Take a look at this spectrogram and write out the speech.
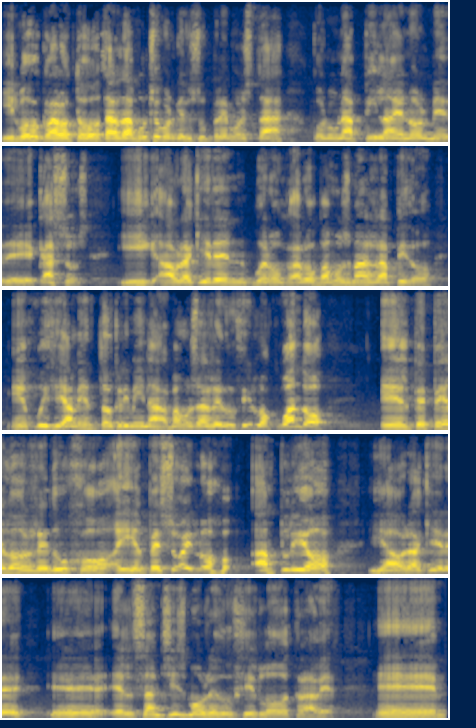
Y luego, claro, todo tarda mucho porque el Supremo está con una pila enorme de casos. Y ahora quieren, bueno, claro, vamos más rápido. Enjuiciamiento criminal, vamos a reducirlo cuando el PP lo redujo y el PSOE lo amplió y ahora quiere eh, el sanchismo reducirlo otra vez. Eh,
